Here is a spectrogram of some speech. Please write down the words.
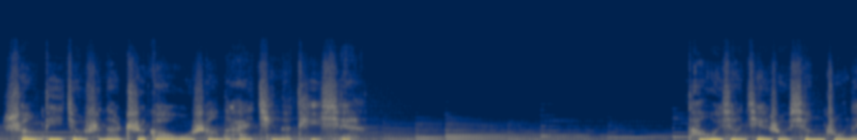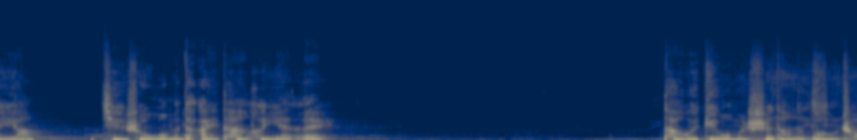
上帝就是那至高无上的爱情的体现，他会像接受香烛那样接受我们的哀叹和眼泪，他会给我们适当的报酬。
